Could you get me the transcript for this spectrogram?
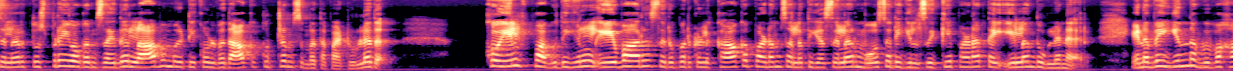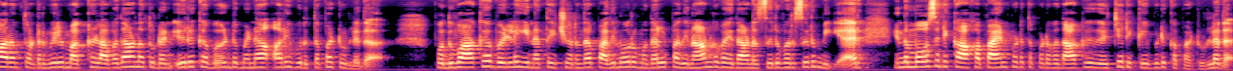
சிலர் துஷ்பிரயோகம் செய்து லாபம் ஈட்டிக் கொள்வதாக குற்றம் சுமத்தப்பட்டுள்ளது. குயில் பகுதியில் எவ்வாறு சிறுவர்களுக்காக பணம் செலுத்திய சிலர் மோசடியில் சிக்கி பணத்தை இழந்துள்ளனர். எனவே இந்த விவகாரம் தொடர்பில் மக்கள் அவதானத்துடன் இருக்க வேண்டும் என அறிவுறுத்தப்பட்டுள்ளது. பொதுவாக வெள்ளை இனத்தைச் சேர்ந்த பதினோரு முதல் பதினான்கு வயதான சிறுவர் சிறுமியர் இந்த மோசடிக்காக பயன்படுத்தப்படுவதாக எச்சரிக்கை விடுக்கப்பட்டுள்ளது.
